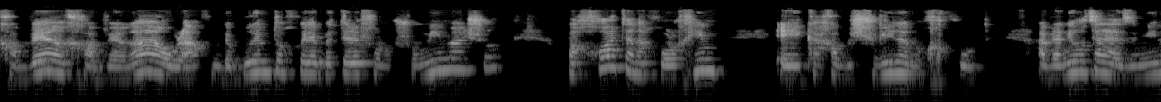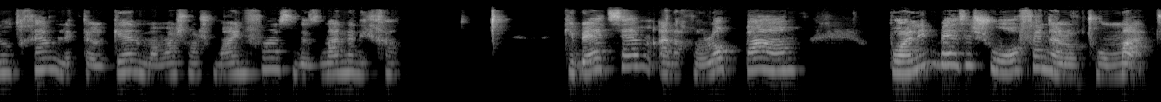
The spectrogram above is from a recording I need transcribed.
חבר, חברה, אולי אנחנו מדברים תוך כדי בטלפון או שומעים משהו, פחות אנחנו הולכים אה, ככה בשביל הנוכחות. אבל אני רוצה להזמין אתכם לתרגל ממש ממש מיינדפולנס בזמן הליכה. כי בעצם אנחנו לא פעם פועלים באיזשהו אופן על אוטומט,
